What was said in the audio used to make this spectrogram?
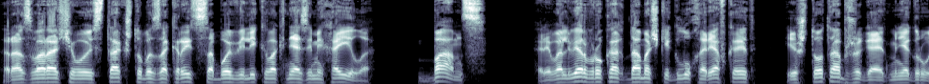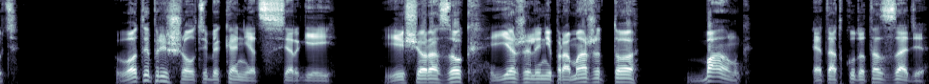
разворачиваюсь так, чтобы закрыть с собой великого князя Михаила. Бамс! Револьвер в руках дамочки глухо рявкает и что-то обжигает мне грудь. Вот и пришел тебе конец, Сергей. Еще разок, ежели не промажет, то... Банг! Это откуда-то сзади.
